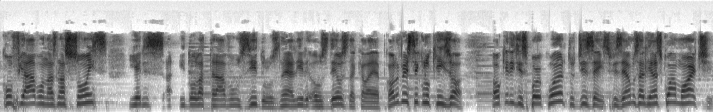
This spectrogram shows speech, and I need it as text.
confiavam nas nações e eles idolatravam os ídolos, né? Os deuses daquela época. Olha o versículo 15, ó. Olha o que ele diz: Porquanto, dizeis, fizemos aliança com a morte,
